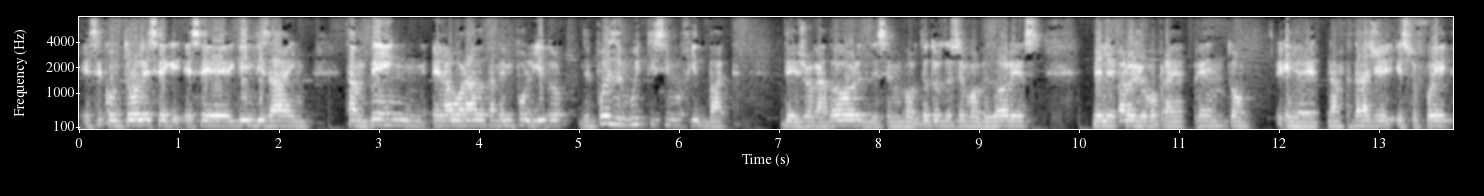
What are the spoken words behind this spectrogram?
esse controle, esse, esse game design também elaborado, também polido, depois de muitíssimo feedback de jogadores, de, de outros desenvolvedores, de levar o jogo para evento. É, na verdade, isso foi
